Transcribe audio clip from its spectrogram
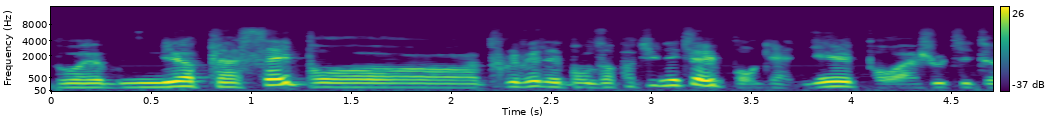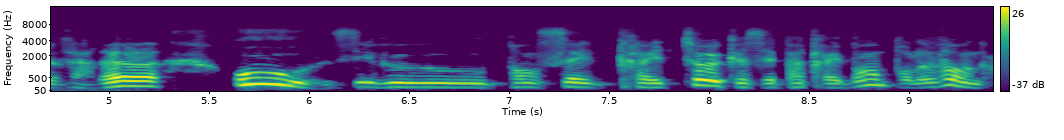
vous êtes mieux placé pour trouver les bonnes opportunités pour gagner, pour ajouter de valeur, ou si vous pensez très tôt que c'est pas très bon pour le vendre.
